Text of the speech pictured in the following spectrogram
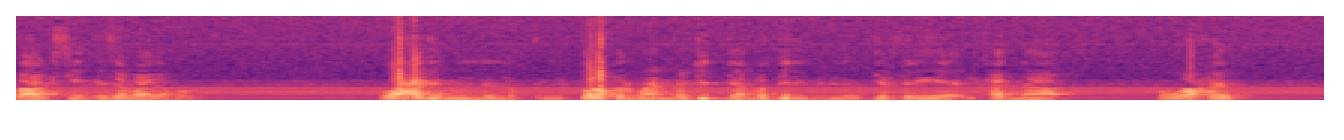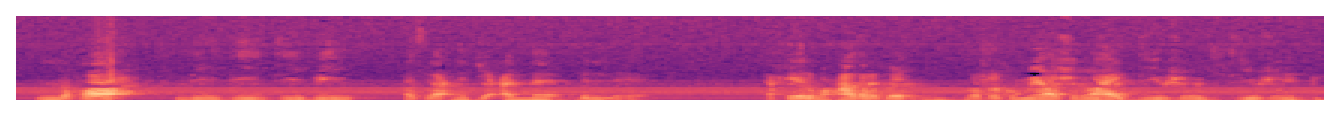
vaccine is available. واحد من الطرق المهمة جدا ضد الدفترية الخناق هو أخذ اللقاح لدي تي بي. هسه راح نجي عنه بالأخير محاضرة. نروح لكم إياه شنو هاي ال D وشنو ال T وشنو ال B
